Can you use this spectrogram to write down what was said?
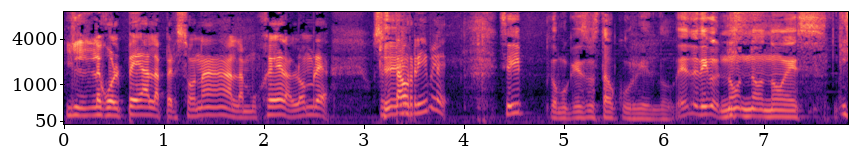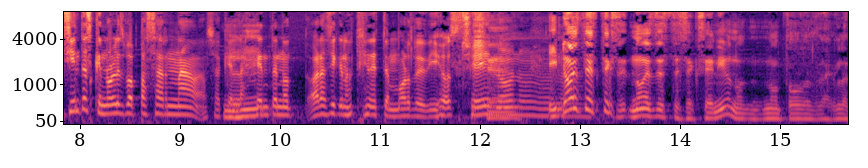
y le golpea a la persona, a la mujer, al hombre. O sea, Sí. está horrible. Sí, como que eso está ocurriendo. Eh, digo, no, no, no es... Y sientes que no les va a pasar nada, o sea, que la gente no, ahora sí que no tiene temor de Dios. Sí, no, no, no. Y no es de este, no es de este sexenio, no, no todo la, la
